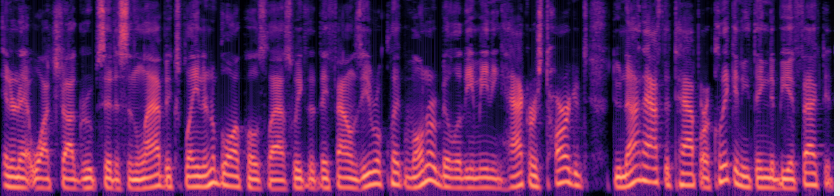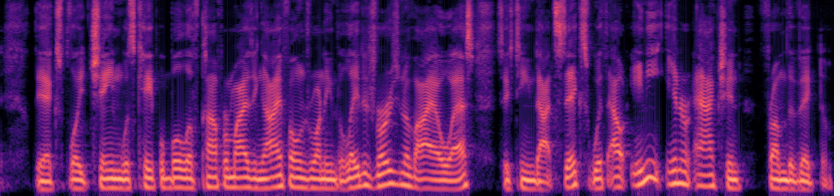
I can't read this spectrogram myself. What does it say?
Internet watchdog group Citizen Lab explained in a blog post last week that they found zero click vulnerability, meaning hackers' targets do not have to tap or click anything to be affected. The exploit chain was capable of compromising iPhones running the latest version of iOS 16.6 without any interaction from the victim.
